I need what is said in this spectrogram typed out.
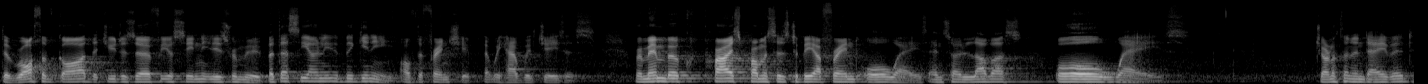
the wrath of God that you deserve for your sin is removed. But that's the only the beginning of the friendship that we have with Jesus. Remember, Christ promises to be our friend always, and so love us always. Jonathan and David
